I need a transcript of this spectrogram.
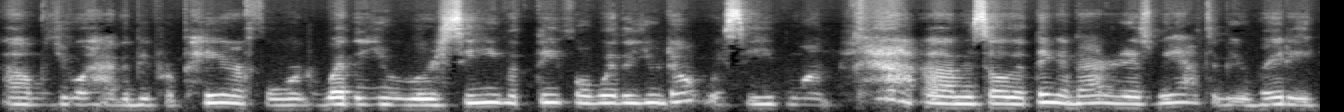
um, you're gonna have to be prepared for it, whether you receive a thief or whether you don't receive one. Um, and so the thing about it is, we have to be ready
